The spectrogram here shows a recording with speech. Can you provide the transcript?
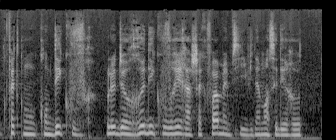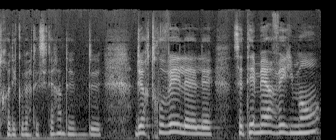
en fait, qu'on découvre, au lieu de redécouvrir à chaque fois, même si évidemment c'est des re- redécouvertes, etc., de, de, retrouver cet émerveillement,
